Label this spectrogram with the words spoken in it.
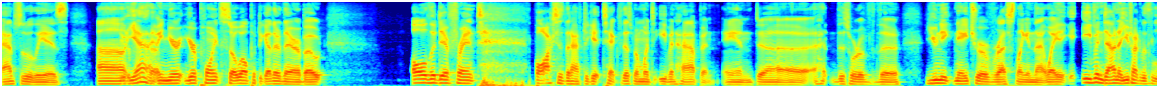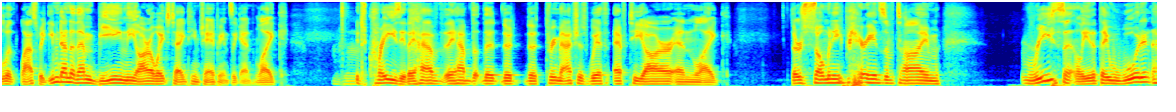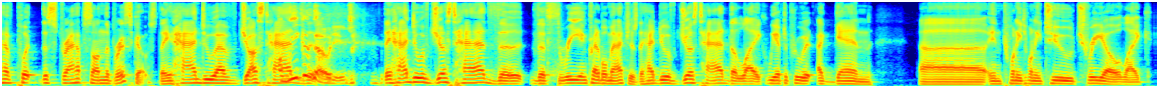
Absolutely is. Uh, yeah, I mean your your point's so well put together there about all the different boxes that have to get ticked for this moment to even happen, and uh, the sort of the unique nature of wrestling in that way. Even down to you talked about this a little bit last week. Even down to them being the ROH Tag Team Champions again, like. It's crazy. They have they have the, the the the three matches with FTR and like there's so many periods of time recently that they wouldn't have put the straps on the Briscoes. They had to have just had A week the- ago, dude. they had to have just had the the three incredible matches. They had to have just had the like we have to prove it again uh in 2022 trio like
